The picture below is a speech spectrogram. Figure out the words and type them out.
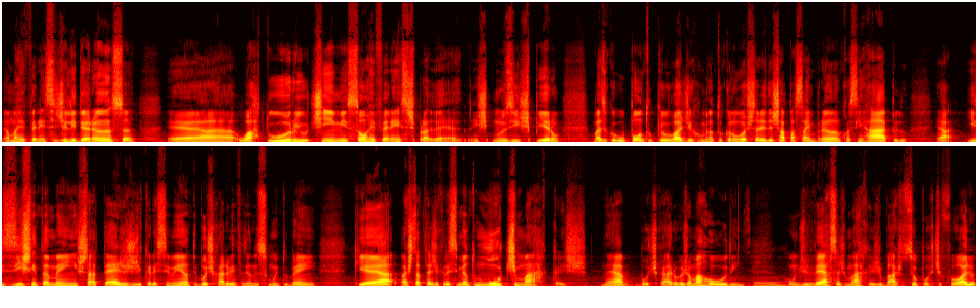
é uma referência de liderança. É, o Arturo e o time são referências para é, nos inspiram, mas o, o, ponto que o Adir comentou que eu não gostaria de deixar passar em branco, assim rápido, é, existem também estratégias de crescimento, e Boticário vem fazendo isso muito bem, que é a estratégia de crescimento multimarcas. Né? Boticário hoje é uma holding Sim. com diversas marcas debaixo do seu portfólio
